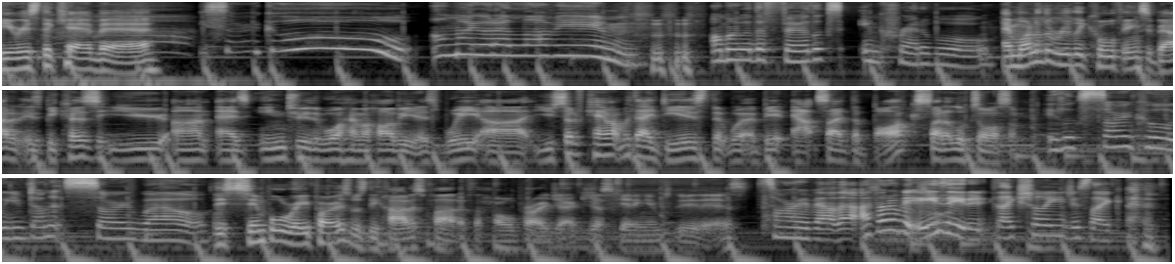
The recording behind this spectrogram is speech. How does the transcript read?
Here is the Care Bear. so cool. Oh my god, I love him. oh my god, the fur looks incredible. And one of the really cool things about it is because you aren't as into the Warhammer hobby as we are, you sort of came up with ideas that were a bit outside the box, but it looks awesome. It looks so cool. You've done it so well. This simple repose was the hardest part of the whole project, just getting him to do this. Sorry about that. I thought it'd be easy to like surely you just like.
